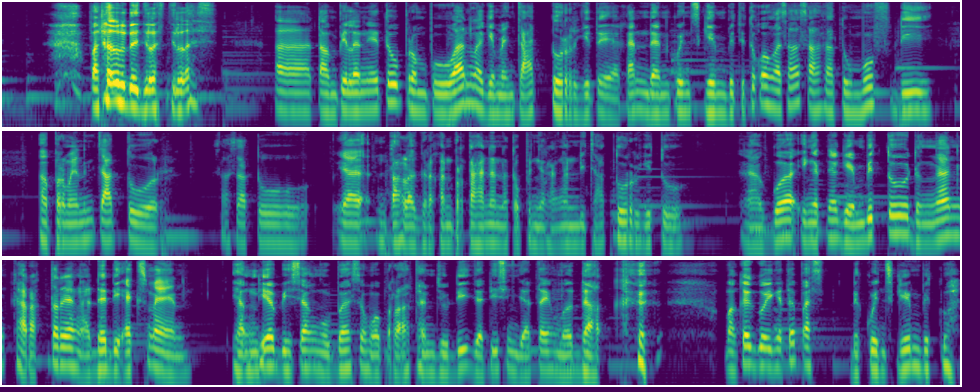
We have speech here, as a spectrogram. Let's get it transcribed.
Padahal udah jelas-jelas uh, tampilannya itu perempuan lagi main catur gitu ya kan dan Queen's Gambit itu kok nggak salah salah satu move di uh, permainan catur. salah satu ya entahlah gerakan pertahanan atau penyerangan di catur gitu. Nah, gue ingetnya Gambit tuh dengan karakter yang ada di X-Men yang dia bisa ngubah semua peralatan judi jadi senjata yang meledak. Makanya gue ingetnya pas The Queen's Gambit, wah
